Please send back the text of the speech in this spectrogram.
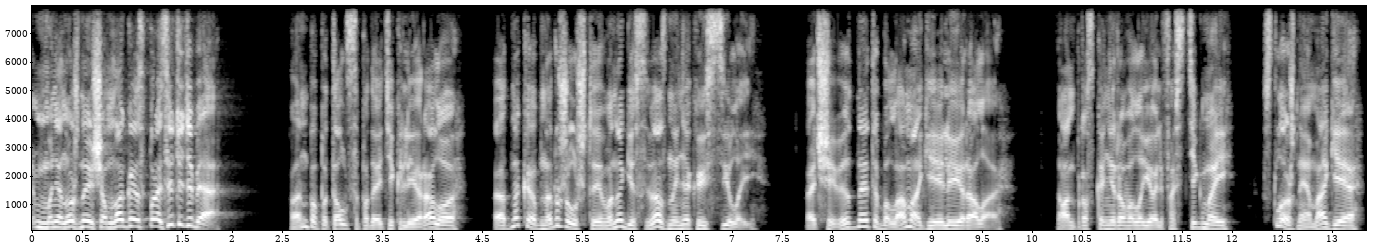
Мне нужно ещё многое спросить у тебя!» Он попытался подойти к Лиералу, однако обнаружил, что его ноги связаны некой силой. Очевидно, это была магия Лиерала. Он просканировал её альфа-стигмой, сложная магия,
